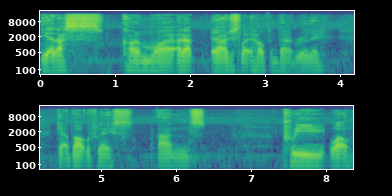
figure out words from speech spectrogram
yeah, that's kind of my. I don't. Yeah, I just like helping Dad really get about the place and pre. Well,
